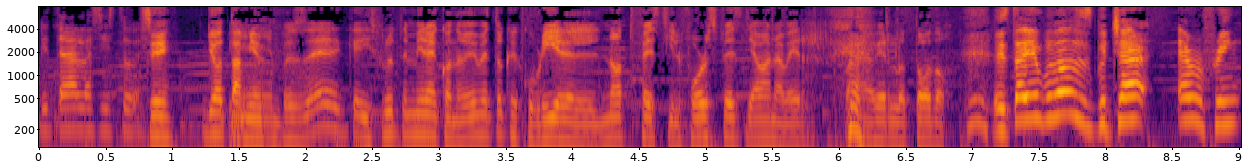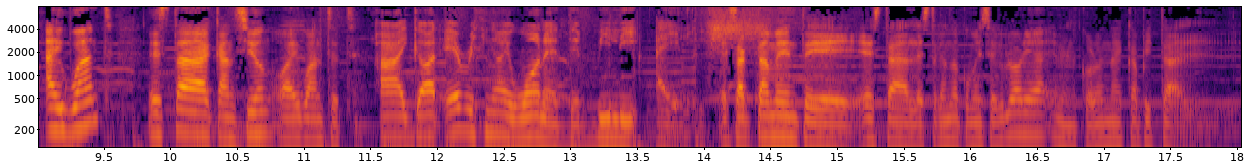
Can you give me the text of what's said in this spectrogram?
literal, así estuve. Sí, yo también. Bien, pues eh, que disfruten. Mira, cuando a mí me toque cubrir el Not Fest y el Force Fest, ya van a ver, van a verlo todo. Está bien, pues vamos a escuchar Everything I Want, esta canción, o I Wanted. I Got Everything I Wanted de Billie Eilish. Exactamente, esta la estreno como dice Gloria en el Corona Capital.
